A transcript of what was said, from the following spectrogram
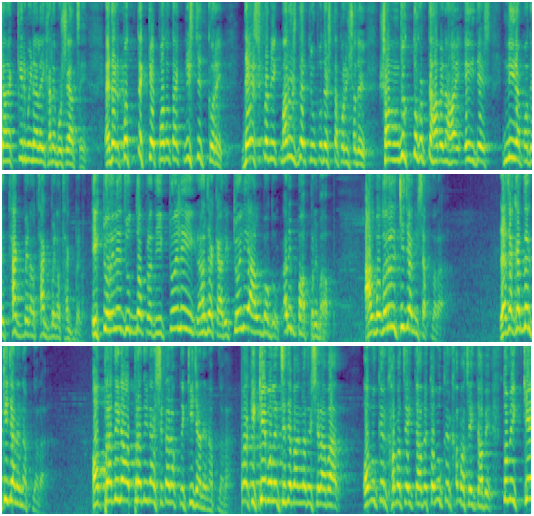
যারা ক্রিমিনাল এখানে বসে আছে, এদের প্রত্যেককে পদত্যাগ নিশ্চিত করে দেশপ্রেমিক মানুষদেরকে উপদেষ্টা পরিষদে সংযুক্ত করতে হবে, না হয় এই দেশ নিরাপদে থাকবে না থাকবে না থাকবে না। একটু হলে যুদ্ধপ্রাধী, একটু হলেই রাজাকার, একটু হলেই আলবদর। আরে বাপ রে বাপ। আলবদরের কি জানিস আপনারা? রাজাকারদের কি জানেন আপনারা? অপরাধী না অপরাধী না, সেটার আপনি কি জানেন আপনারা? তোমাকে কে বলেছে যে বাংলাদেশের আবার অমুকের ক্ষমা চাইতে হবে, তমুকের ক্ষমা চাইতে হবে? তুমি কে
